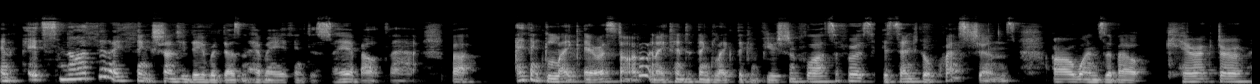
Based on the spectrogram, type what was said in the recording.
And it's not that I think Shantideva doesn't have anything to say about that, but I think, like Aristotle, and I tend to think like the Confucian philosophers, essential questions are ones about character,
